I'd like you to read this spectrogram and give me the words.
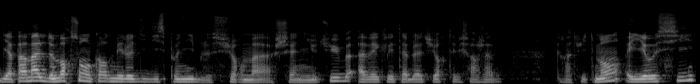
il y a pas mal de morceaux en corde mélodie disponibles sur ma chaîne YouTube avec les tablatures téléchargeables gratuitement. Et il y a aussi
